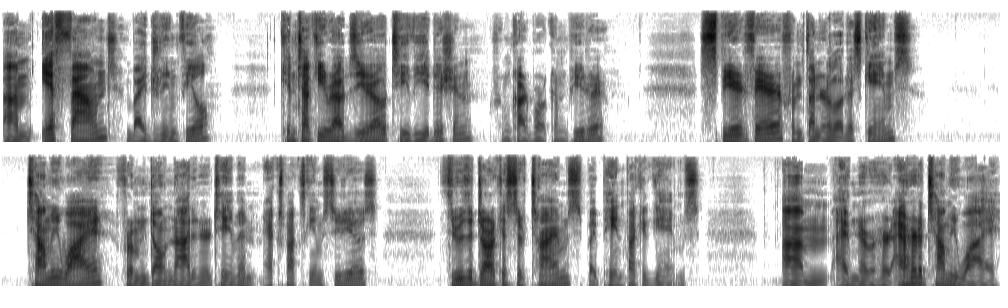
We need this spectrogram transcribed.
Um, if Found by Dreamfeel, Kentucky Route Zero TV Edition from Cardboard Computer, Spirit Fair from Thunder Lotus Games, Tell Me Why from Dontnod Entertainment, Xbox Game Studios, Through the Darkest of Times by Paintbucket Games. Um, I've never heard. I heard of Tell Me Why,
